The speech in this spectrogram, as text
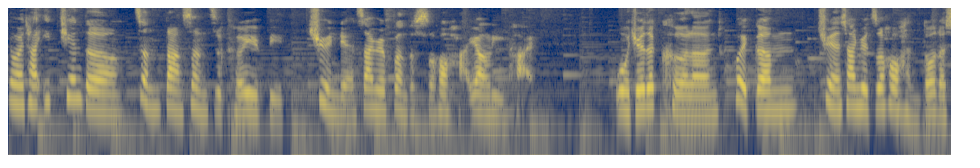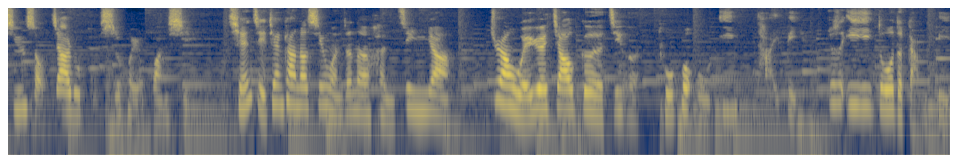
因为它一天的震荡甚至可以比去年三月份的时候还要厉害。我觉得可能会跟去年三月之后很多的新手加入股市会有关系。前几天看到新闻，真的很惊讶。居然违约交割的金额突破五亿台币，就是一亿多的港币。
